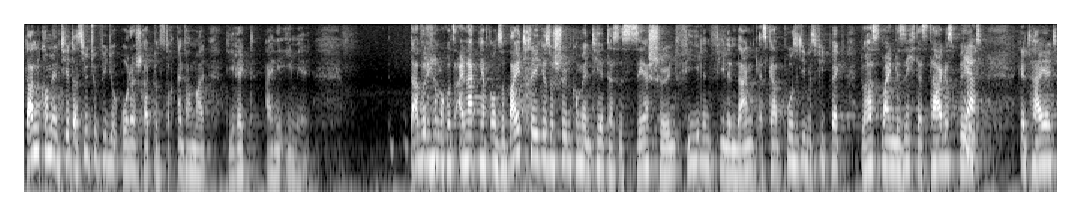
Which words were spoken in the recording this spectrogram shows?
Dann kommentiert das YouTube-Video oder schreibt uns doch einfach mal direkt eine E-Mail. Da würde ich noch mal kurz einhaken. Ihr habt unsere Beiträge so schön kommentiert. Das ist sehr schön. Vielen, vielen Dank. Es gab positives Feedback. Du hast mein Gesicht des Tagesbild Ja. geteilt.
